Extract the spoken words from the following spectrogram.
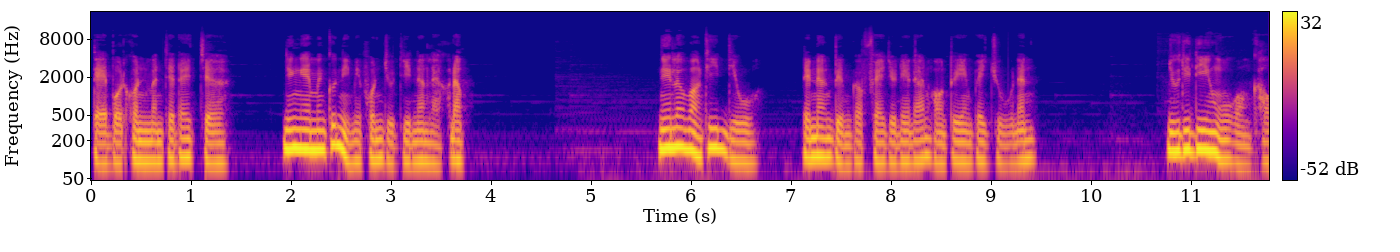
แต่บทคนมันจะได้เจอ ยังไงมันก็หนีไม่พ้นอยู่ดีนั่นแหละครับ ในระหว่างที่ดิวได้นั่งดื่มกาแฟอยู่ในร้านของตัวเองไปอยู่นั้น อยู่ดีๆหูของเขา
